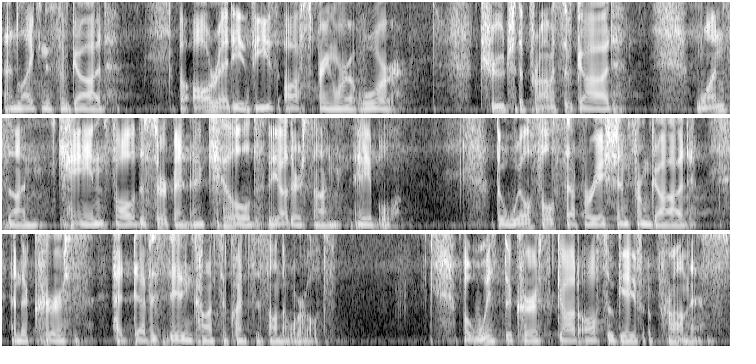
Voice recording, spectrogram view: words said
and likeness of God. But already these offspring were at war. True to the promise of God, one son, Cain, followed the serpent and killed the other son, Abel. The willful separation from God and the curse had devastating consequences on the world. But with the curse, God also gave a promise.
